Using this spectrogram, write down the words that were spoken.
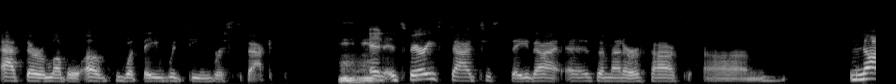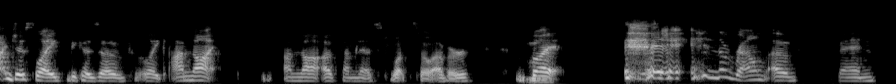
at their level of what they would deem respect. Mm-hmm. And it's very sad to say that, as a matter of fact, um, not just like because of like I'm not I'm not a feminist whatsoever. Mm-hmm. But in the realm of men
